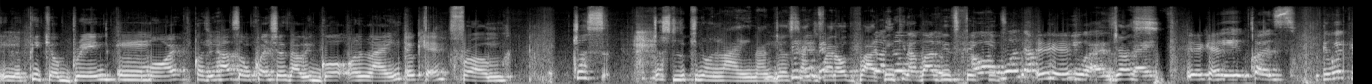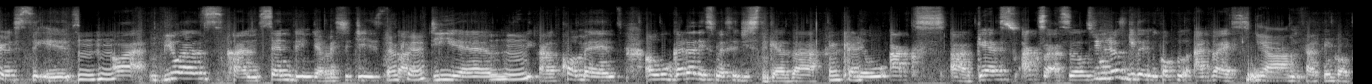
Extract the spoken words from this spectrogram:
you know pick your brain mm. more because we have some questions that we got online okay from just just looking online and just trying to find out what are thinking about this fake Our it. wonderful Okay. viewers, Just- right? okay eh, Because the way curiosity is, mm-hmm. our viewers can send in their messages to Okay. our DMs, they mm-hmm. can comment, and we'll gather these messages together. Okay. And then we'll ask our guests, ask ourselves, you know, just give them a couple of advice Yeah. we can think of.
